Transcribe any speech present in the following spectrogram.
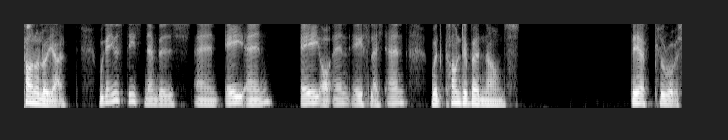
count လို့လို့ရတယ် we can use these numbers and a n a or n a slash n with countable nouns they have plurals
